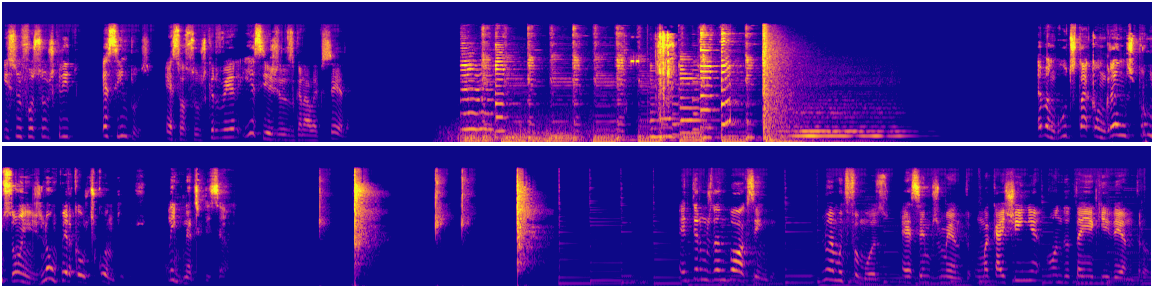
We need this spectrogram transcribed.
E se não for subscrito, é simples. É só subscrever e assim ajuda o canal a crescer. Com grandes promoções, não perca os descontos. Link na descrição. Em termos de unboxing, não é muito famoso. É simplesmente uma caixinha onde tem aqui dentro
